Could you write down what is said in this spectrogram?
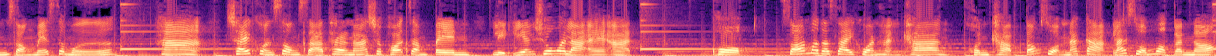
1-2 เมตรเสมอ 5. ใช้ขนส่งสาธารณะเฉพาะจำเป็น หลีกเลี่ยงช่วงเวลาแออัด 6. ซ้อนมอเตอร์ไซค์ควรหันข้าง คนขับต้องสวมหน้ากากและสวมหมวกกันน็อก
